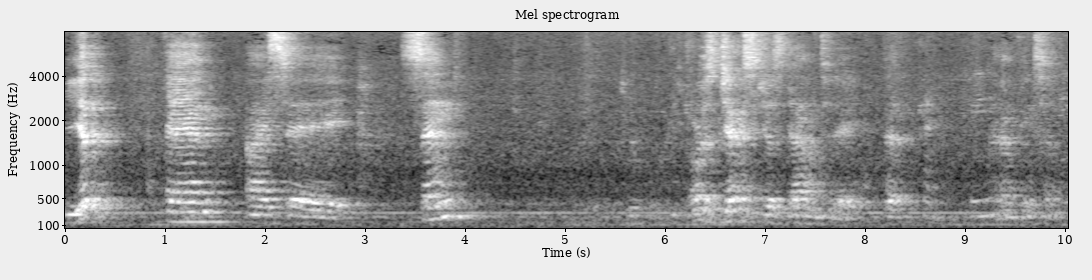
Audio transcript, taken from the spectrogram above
Yep, and I say send. Or is Jaxx just down today? That, I don't think so.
